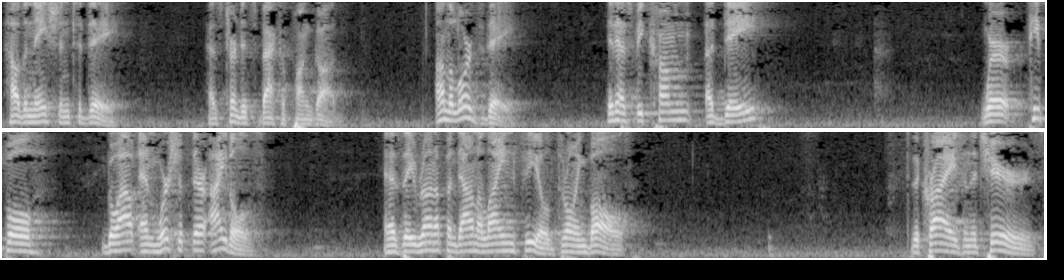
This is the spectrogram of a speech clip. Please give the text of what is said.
how the nation today has turned its back upon God. On the Lord's Day, it has become a day where people go out and worship their idols as they run up and down a lined field throwing balls. To the cries and the cheers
